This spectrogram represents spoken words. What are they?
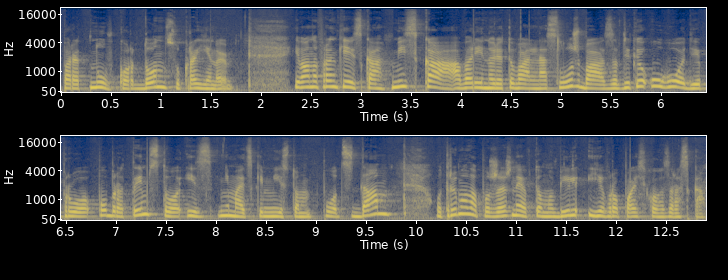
перетнув кордон з Україною. Івано-Франківська міська аварійно-рятувальна служба завдяки угоді про побратимство із німецьким містом Потсдам отримала пожежний автомобіль європейського зразка.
